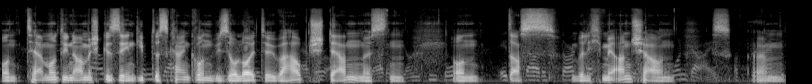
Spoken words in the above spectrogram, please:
Und thermodynamisch gesehen gibt es keinen Grund, wieso Leute überhaupt sterben müssten. Und das will ich mir anschauen. Es, ähm,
